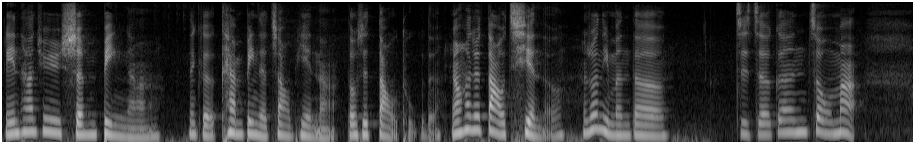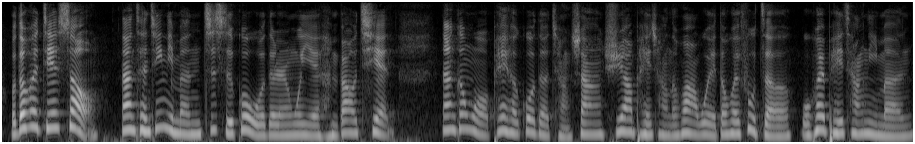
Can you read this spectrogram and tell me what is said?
连他去生病啊，那个看病的照片啊，都是盗图的。然后他就道歉了，他说：“你们的指责跟咒骂，我都会接受。那曾经你们支持过我的人，我也很抱歉。那跟我配合过的厂商需要赔偿的话，我也都会负责，我会赔偿你们。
